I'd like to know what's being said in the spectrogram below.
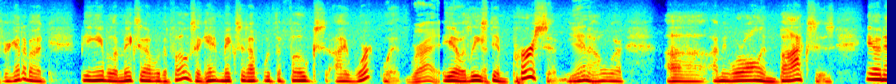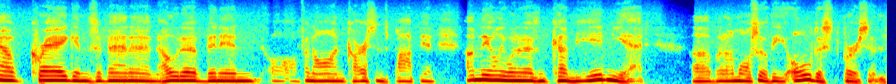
Forget about being able to mix it up with the folks. I can't mix it up with the folks I work with. Right. You know, at least in person. Yeah. You know, where uh, I mean, we're all in boxes. You know, now Craig and Savannah and Hoda have been in off and on. Carson's popped in. I'm the only one who hasn't come in yet, uh, but I'm also the oldest person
